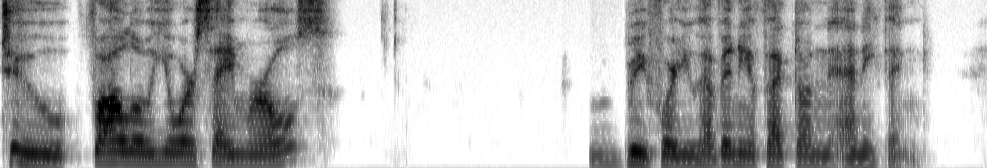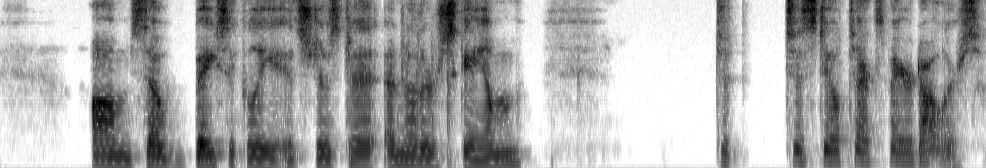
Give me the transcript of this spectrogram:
to follow your same rules before you have any effect on anything. Um, so basically, it's just a, another scam to to steal taxpayer dollars.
